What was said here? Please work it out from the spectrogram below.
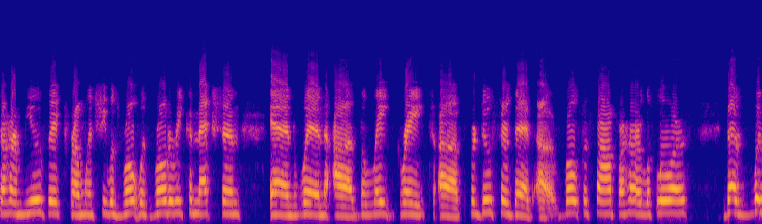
to her music from when she was wrote with Rotary Connection and when uh, the late great uh, producer that uh, wrote the song for her, Les Fleurs, that when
